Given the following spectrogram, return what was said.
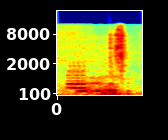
Gracias.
